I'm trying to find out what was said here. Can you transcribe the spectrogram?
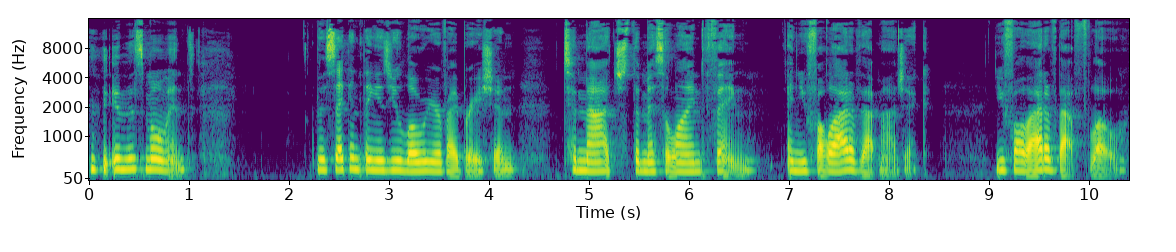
in this moment. The second thing is you lower your vibration to match the misaligned thing, and you fall out of that magic. You fall out of that flow.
